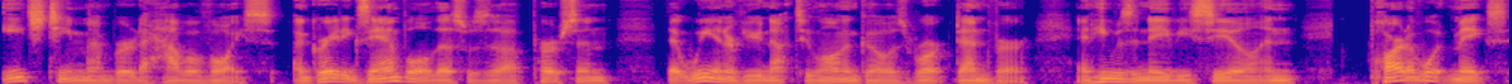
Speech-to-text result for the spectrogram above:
each team member to have a voice. A great example of this was a person that we interviewed not too long ago is Rorke Denver, and he was a Navy SEAL. And part of what makes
